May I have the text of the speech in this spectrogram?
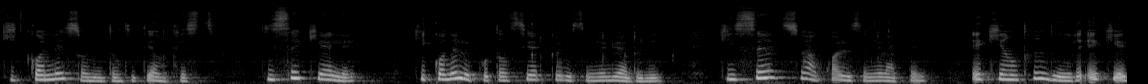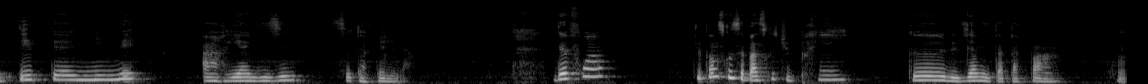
qui connaît son identité en Christ, qui sait qui elle est, qui connaît le potentiel que le Seigneur lui a donné, qui sait ce à quoi le Seigneur l'appelle et qui est en train de et qui est déterminé à réaliser cet appel-là. Des fois, tu penses que c'est parce que tu pries que le diable ne t'attaque pas. Hein? Hum.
